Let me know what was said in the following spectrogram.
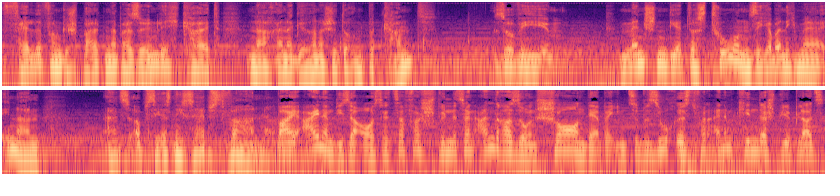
Fälle von gespaltener Persönlichkeit nach einer Gehirnerschütterung bekannt? So wie Menschen, die etwas tun, sich aber nicht mehr erinnern, als ob sie es nicht selbst waren. Bei einem dieser Aussetzer verschwindet sein anderer Sohn Sean, der bei ihm zu Besuch ist, von einem Kinderspielplatz,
